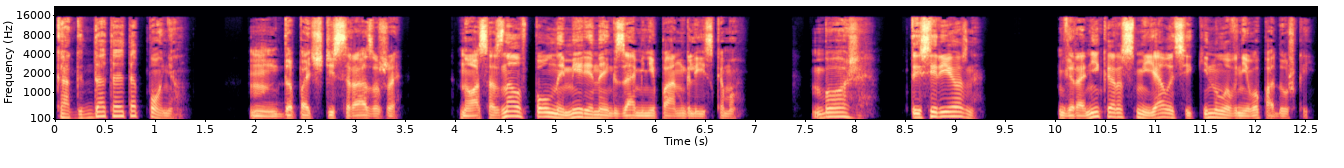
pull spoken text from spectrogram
когда ты это понял?» «Да почти сразу же. Но осознал в полной мере на экзамене по английскому». «Боже, ты серьезно?» Вероника рассмеялась и кинула в него подушкой.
